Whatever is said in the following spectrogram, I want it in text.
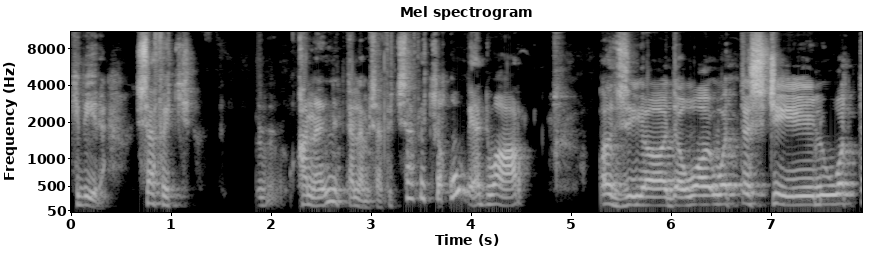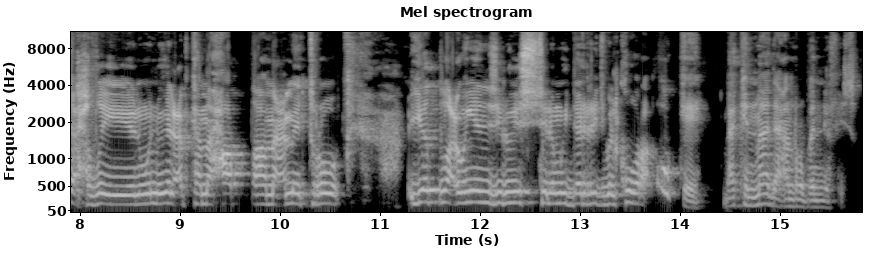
كبيرة. سافيتش خلينا نتكلم سافيتش سافيتش يقوم بأدوار الزيادة والتسجيل والتحضير وإنه يلعب كمحطة مع مترو يطلع وينزل ويستلم ويدرج بالكورة. أوكي لكن ماذا عن روبن نفز؟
